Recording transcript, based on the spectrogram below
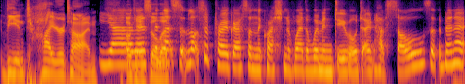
the entire time. Yeah, Okay, there's so been let's- lots, lots of progress on the question of whether women do or don't have souls at the minute.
